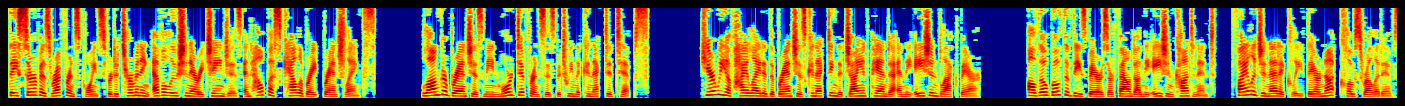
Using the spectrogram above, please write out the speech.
They serve as reference points for determining evolutionary changes and help us calibrate branch lengths. Longer branches mean more differences between the connected tips. Here we have highlighted the branches connecting the giant panda and the Asian black bear. Although both of these bears are found on the Asian continent, phylogenetically they are not close relatives.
